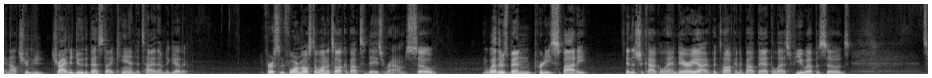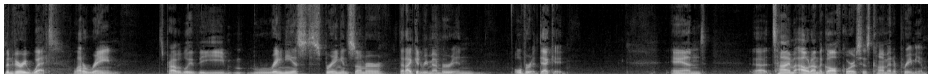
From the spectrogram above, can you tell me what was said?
and I'll try to do the best I can to tie them together. First and foremost, I want to talk about today's round. So, the weather's been pretty spotty in the Chicagoland area. I've been talking about that the last few episodes. It's been very wet, a lot of rain. It's probably the rainiest spring and summer that I can remember in over a decade. And uh, time out on the golf course has come at a premium.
